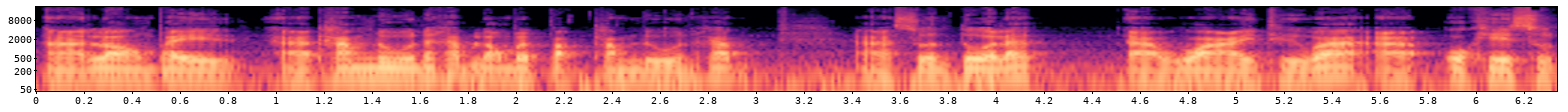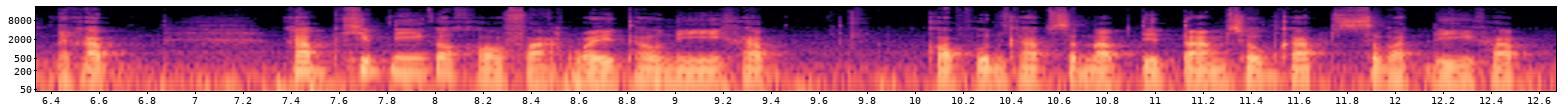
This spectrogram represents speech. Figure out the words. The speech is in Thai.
อ่าลองไปอ่าทำดูนะครับ ลองไปปรับทำดูนะครับอ่าส่วนตัวแล้วอ่า y ถือว่าอ่าโอเคสุดนะครับ ครับ คลิปนี้ก็ขอฝากไว้เท่านี้ครับ ขอบคุณครับสำหรับติดตามชมครับ สวัสดีครับ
